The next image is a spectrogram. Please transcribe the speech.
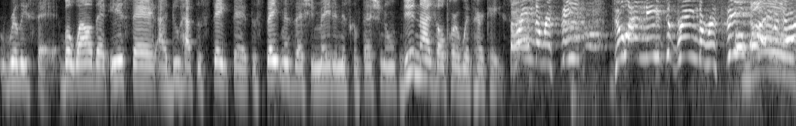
really sad. But while that is sad, I do have to state that the statements that she made in this confessional did not help her with her case. Bring the receipts. Do I need to bring the receipts? no.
